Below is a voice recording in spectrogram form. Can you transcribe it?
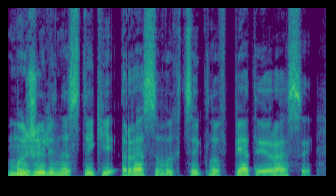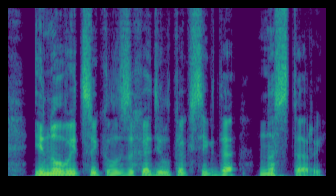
Мы жили на стыке расовых циклов пятой расы, и новый цикл заходил, как всегда, на старый.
